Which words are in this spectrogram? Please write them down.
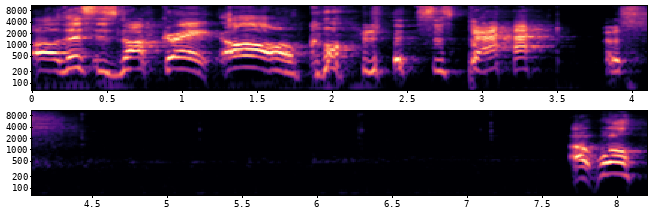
Oh, this is not great. Oh god, this is bad. Uh, well,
